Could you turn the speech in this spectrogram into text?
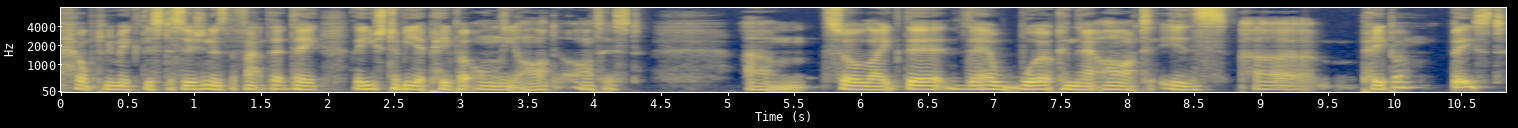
helped me make this decision is the fact that they they used to be a paper only art artist. Um, so like their their work and their art is uh, paper based,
